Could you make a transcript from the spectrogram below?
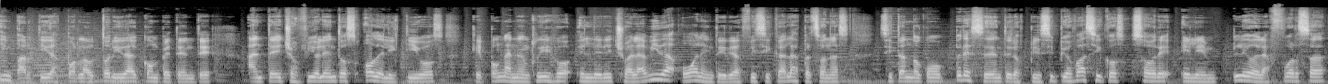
impartidas por la autoridad competente ante hechos violentos o delictivos que pongan en riesgo el derecho a la vida o a la integridad física de las personas, citando como precedente los principios básicos sobre el empleo de la fuerza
